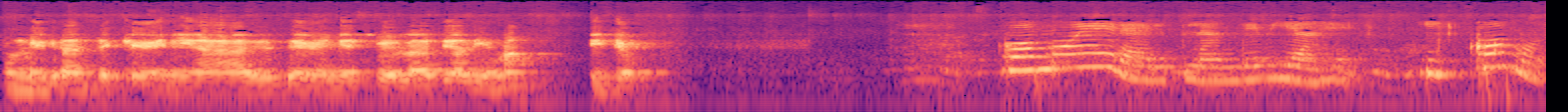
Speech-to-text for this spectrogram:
un migrante que venía desde Venezuela hacia Lima y yo. ¿Cómo era el plan de viaje? cómo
